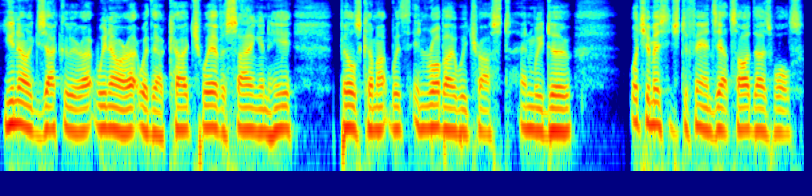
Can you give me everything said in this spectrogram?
you know exactly where at. We know we're at with our coach. We have a saying in here. Bill's come up with in Robbo we trust, and we do. What's your message to fans outside those walls?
